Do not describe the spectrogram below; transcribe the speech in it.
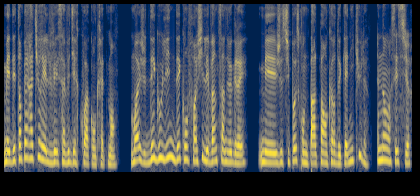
Mais des températures élevées, ça veut dire quoi concrètement? Moi, je dégouline dès qu'on franchit les 25 degrés. Mais je suppose qu'on ne parle pas encore de canicule. Non, c'est sûr.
